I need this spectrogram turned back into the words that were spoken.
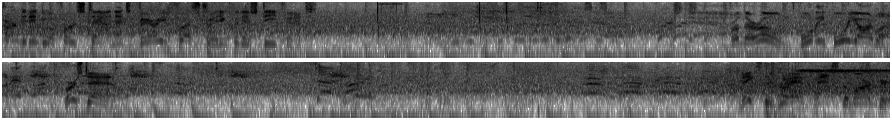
Turned it into a first down. That's very frustrating for this defense. From their own 44-yard line. First down. Makes the grab past the marker.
